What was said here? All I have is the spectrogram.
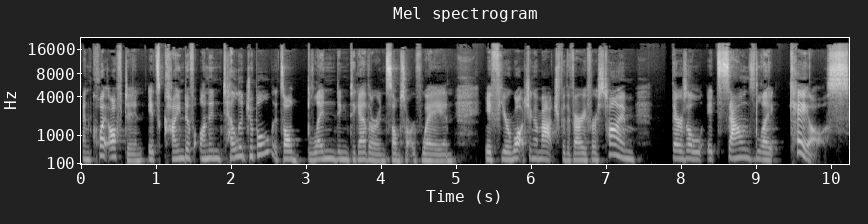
and quite often it's kind of unintelligible. It's all blending together in some sort of way. And if you're watching a match for the very first time, there's a it sounds like chaos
